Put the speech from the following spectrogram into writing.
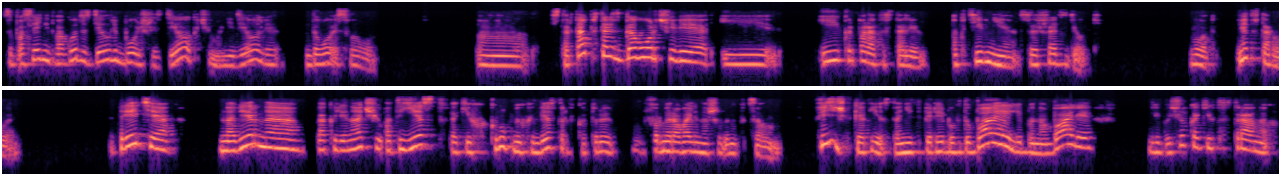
за последние два года сделали больше сделок, чем они делали до СВО. А, стартапы стали сговорчивее, и, и корпораты стали активнее совершать сделки. Вот, это второе. Третье, наверное, так или иначе, отъезд таких крупных инвесторов, которые формировали наш рынок в целом. Физический отъезд. Они теперь либо в Дубае, либо на Бали, либо еще в каких-то странах.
